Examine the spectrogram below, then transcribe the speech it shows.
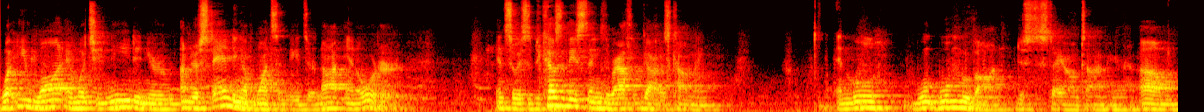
what you want and what you need and your understanding of wants and needs are not in order. And so he says, because of these things, the wrath of God is coming. And we'll we'll, we'll move on just to stay on time here. Um,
